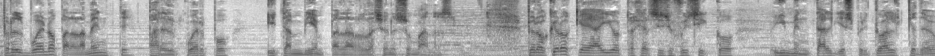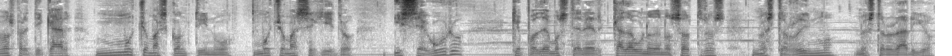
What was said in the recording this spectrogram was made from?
pero es bueno para la mente, para el cuerpo y también para las relaciones humanas. Pero creo que hay otro ejercicio físico y mental y espiritual que debemos practicar mucho más continuo, mucho más seguido y seguro que podemos tener cada uno de nosotros nuestro ritmo, nuestro horario,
